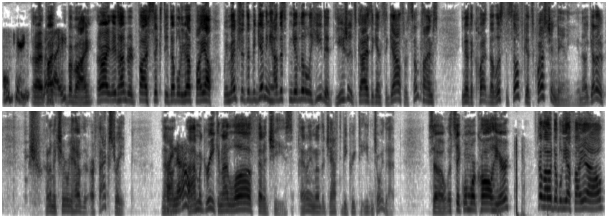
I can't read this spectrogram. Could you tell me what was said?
Okay. All right, bye Bye-bye. bye bye. All right, 800 560 WFIL. We mentioned at the beginning how this can get a little heated. Usually it's guys against the gals, but sometimes, you know, the que- the list itself gets questioned, Danny. You know, you gotta phew, gotta make sure we have the, our facts straight. Now, I know. I'm a Greek and I love feta cheese. I don't even know that you have to be Greek to eat and enjoy that. So let's take one more call here. Hello, WFIL.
